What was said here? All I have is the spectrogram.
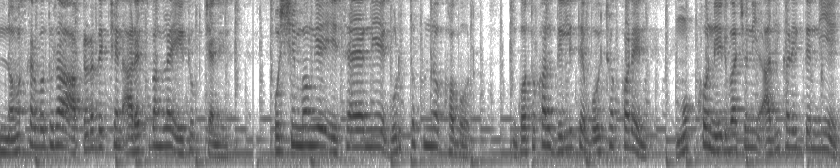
নমস্কার বন্ধুরা, আপনারা দেখছেন R S Bangla YouTube channel. পশ্চিমবঙ্গে এসআইআর নিয়ে গুরুত্বপূর্ণ খবর। গতকাল দিল্লিতে বৈঠক করেন মুখ্য নির্বাচনী আধিকারিকদের নিয়ে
